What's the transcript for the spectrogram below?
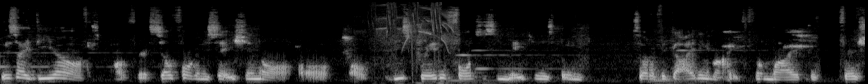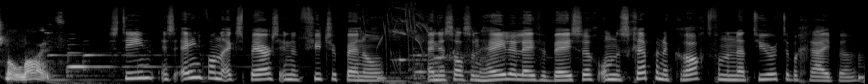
this idea of, of self-organization or, or, or these creative forces in nature has been sort of the guiding light for my professional life. Steen is een van de experts in het Future Panel en is al zijn hele leven bezig om de scheppende kracht van de natuur te begrijpen.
